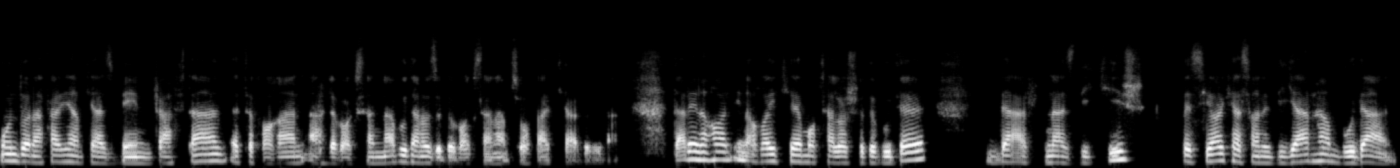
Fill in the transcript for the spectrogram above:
اون دو نفری هم که از بین رفتن اتفاقا اهل واکسن نبودن و ضد واکسن هم صحبت کرده بودن. در این حال این آقایی که مبتلا شده بوده در نزدیکیش بسیار کسان دیگر هم بودند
